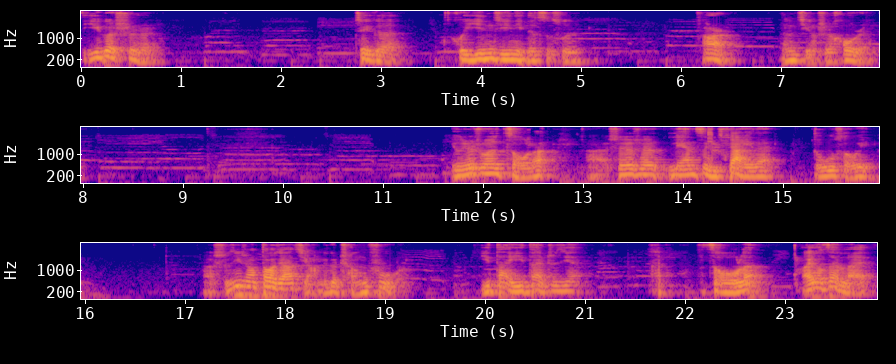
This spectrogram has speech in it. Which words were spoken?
一个是这个会荫及你的子孙，二能警示后人。有人说走了啊，甚至说连自己下一代都无所谓啊。实际上道家讲这个承父，一代一代之间走了还要再来，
